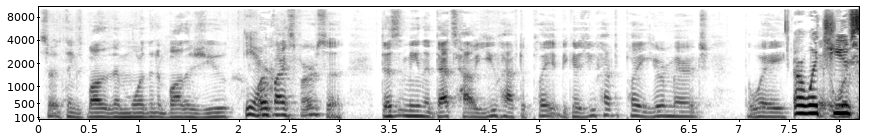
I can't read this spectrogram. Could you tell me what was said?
certain things bother them more than it bothers you, Yeah. or vice versa, doesn't mean that that's how you have to play it because you have to play your marriage the way or what you've for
